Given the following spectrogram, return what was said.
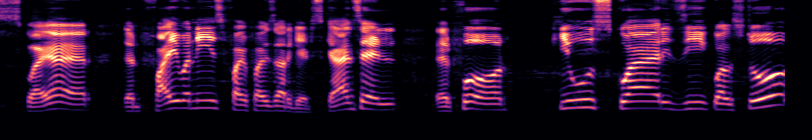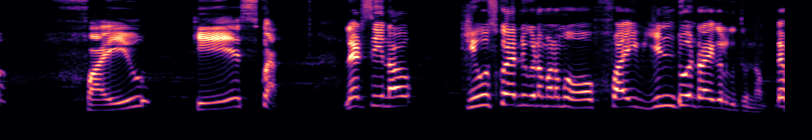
square. Then 5 1 is 5 5s are gets cancelled. Therefore, q square is equals to 5k square. Let's see now. Q స్క్వేర్ని కూడా మనము ఫైవ్ ఇంటూ అని రాయగలుగుతున్నాం అంటే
